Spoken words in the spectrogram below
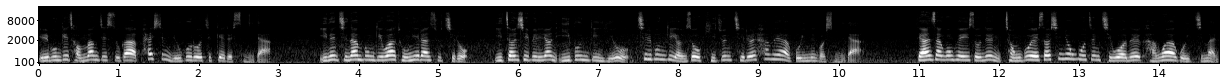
1분기 전망 지수가 86으로 집계됐습니다. 이는 지난 분기와 동일한 수치로 2011년 2분기 이후 7분기 연속 기준치를 하회하고 있는 것입니다. 대한상공회의소는 정부에서 신용보증 지원을 강화하고 있지만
